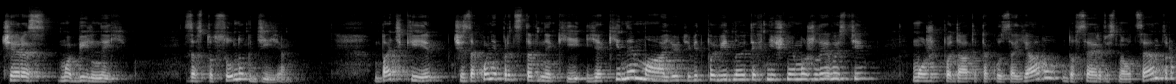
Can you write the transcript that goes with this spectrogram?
через мобільний застосунок Дія. Батьки чи законні представники, які не мають відповідної технічної можливості, можуть подати таку заяву до сервісного центру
